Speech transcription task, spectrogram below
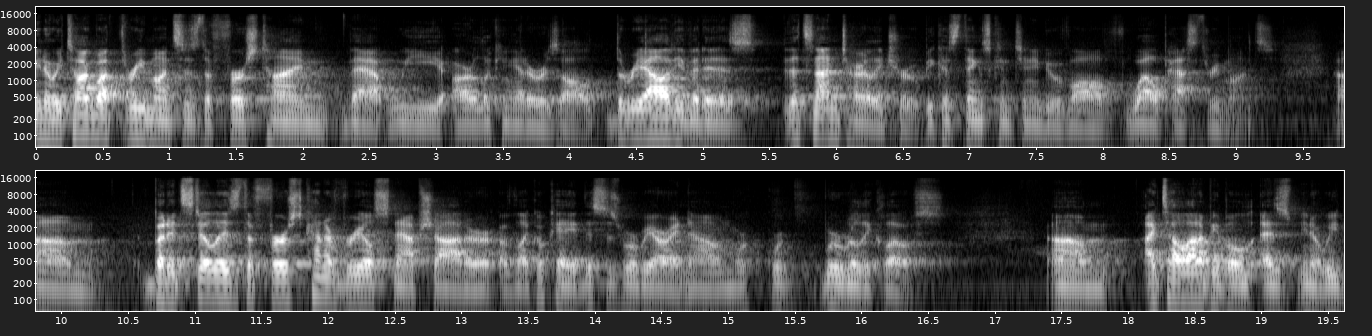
You know, we talk about three months as the first time that we are looking at a result. The reality of it is that's not entirely true because things continue to evolve well past three months. Um, but it still is the first kind of real snapshot or, of like, okay, this is where we are right now, and we're, we're, we're really close. Um, I tell a lot of people, as you know, we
